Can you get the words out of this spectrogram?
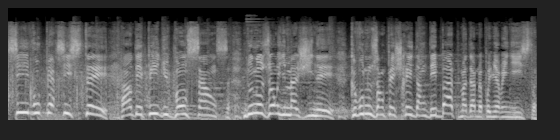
Si vous persistez en dépit du bon sens, nous n'osons imaginer que vous nous empêcherez d'en débattre, Madame la Première ministre,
